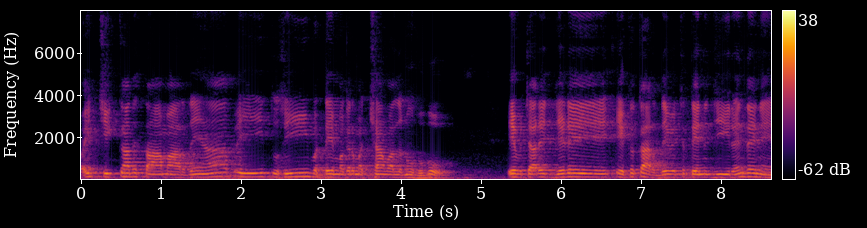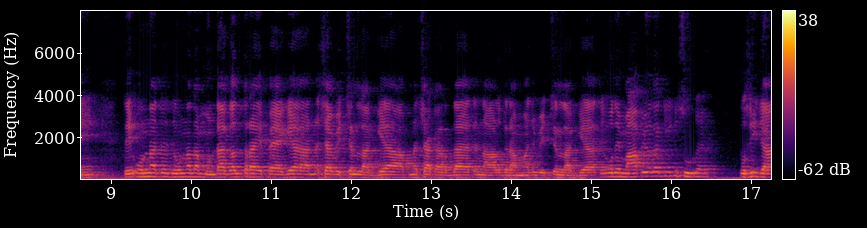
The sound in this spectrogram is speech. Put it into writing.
ਭਾਈ ਚੀਕਾਂ ਤੇ ਤਾਂ ਮਾਰਦੇ ਆ ਭਈ ਤੁਸੀਂ ਵੱਡੇ ਮਗਰਮੱਛਾਂ ਵੱਲ ਨੂੰ ਹੋਵੋ। ਇਹ ਵਿਚਾਰੇ ਜਿਹੜੇ ਇੱਕ ਘਰ ਦੇ ਵਿੱਚ ਤਿੰਨ ਜੀ ਰਹਿੰਦੇ ਨੇ ਤੇ ਉਹਨਾਂ 'ਚ ਜੋ ਉਹਨਾਂ ਦਾ ਮੁੰਡਾ ਗਲਤ ਰਾਏ ਪੈ ਗਿਆ, ਨਸ਼ਾ ਵੇਚਣ ਲੱਗ ਗਿਆ, ਆਪ ਨਸ਼ਾ ਕਰਦਾ ਹੈ ਤੇ ਨਾਲ ਗ੍ਰਾਮਾਂ 'ਚ ਵੇਚਣ ਲੱਗ ਗਿਆ ਤੇ ਉਹਦੇ ਮਾਪਿਓ ਦਾ ਕੀ ਕਸੂਰ ਹੈ? ਤੁਸੀਂ ਜਾ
